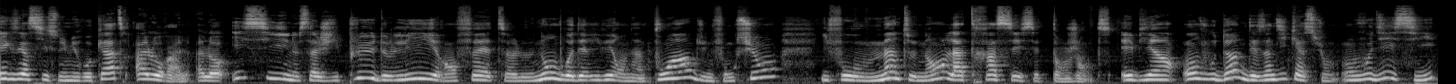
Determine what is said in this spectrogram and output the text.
Exercice numéro 4 à l'oral. Alors ici, il ne s'agit plus de lire en fait le nombre dérivé en un point d'une fonction. Il faut maintenant la tracer, cette tangente. Eh bien, on vous donne des indications. On vous dit ici,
